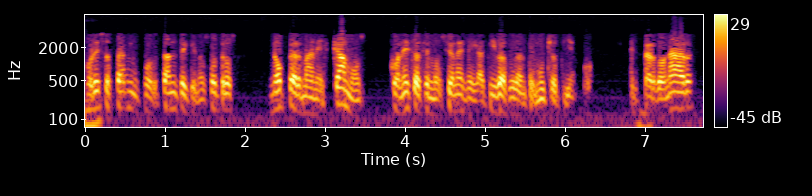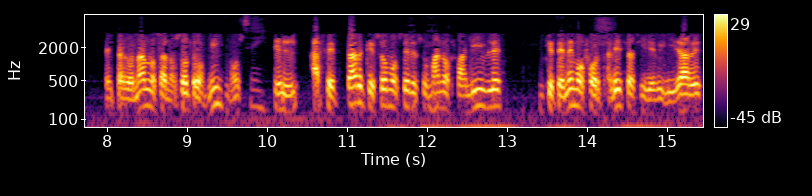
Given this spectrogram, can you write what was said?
Por eso es tan importante que nosotros no permanezcamos con esas emociones negativas durante mucho tiempo. El perdonar, el perdonarnos a nosotros mismos, el aceptar que somos seres humanos falibles y que tenemos fortalezas y debilidades,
